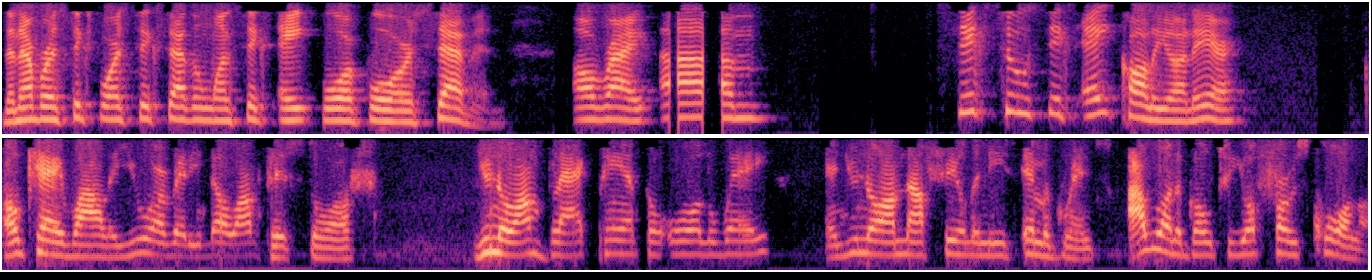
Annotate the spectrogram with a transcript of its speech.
The number is six four six seven one six eight four four seven. All right. Um, six two six eight. Calling you on air. Okay, Wally, you already know I'm pissed off. You know I'm Black Panther all the way, and you know I'm not feeling these immigrants. I want to go to your first caller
